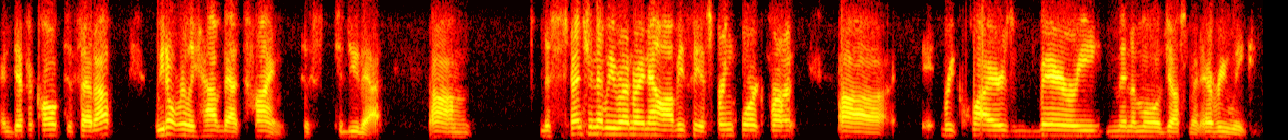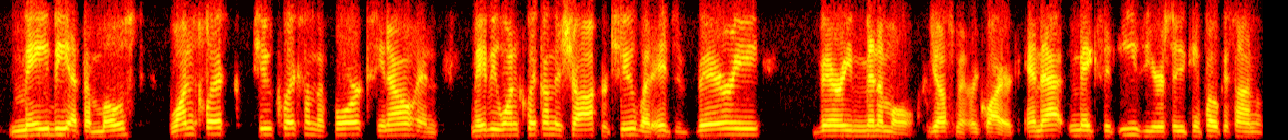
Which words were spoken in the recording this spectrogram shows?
and difficult to set up, we don't really have that time to to do that. Um, the suspension that we run right now, obviously a spring fork front, uh, it requires very minimal adjustment every week. Maybe at the most one click, two clicks on the forks, you know, and maybe one click on the shock or two, but it's very very minimal adjustment required. And that makes it easier so you can focus on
